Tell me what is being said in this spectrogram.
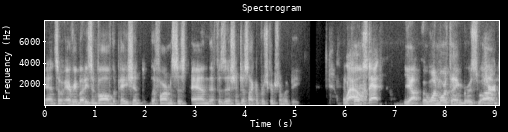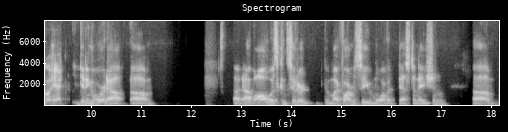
And so everybody's involved: the patient, the pharmacist, and the physician, just like a prescription would be. And wow, course, that. Yeah, but one more thing, Bruce. Um, sure, go ahead. Getting the word out. Um, I've always considered my pharmacy more of a destination. Um,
